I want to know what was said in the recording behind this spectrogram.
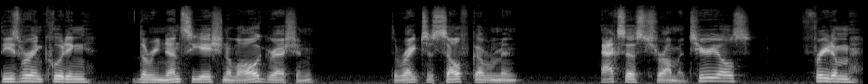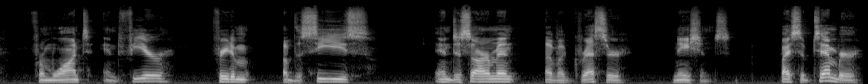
These were including the renunciation of all aggression, the right to self government, access to raw materials, freedom from want and fear, freedom of the seas, and disarmament of aggressor nations. By September,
